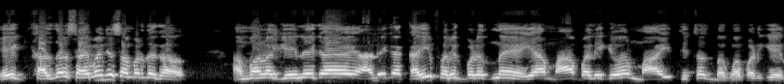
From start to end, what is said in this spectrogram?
एक खासदार साहेबांचे समर्थक आहोत. आम्हाला गेले काय आले काय काही फरक पडत नाही. या महापालिकेवर महायुतीचाच भगवा पडकेल.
